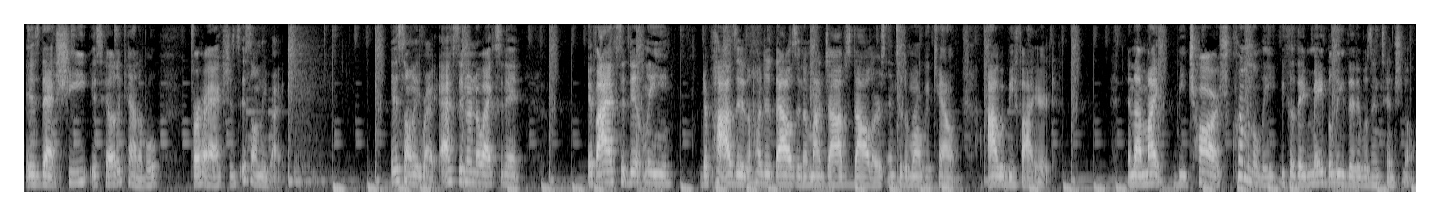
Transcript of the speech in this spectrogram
is that she is held accountable for her actions. It's only right it's only right. Accident or no accident, if I accidentally deposited a hundred thousand of my job's dollars into the wrong account, I would be fired. And I might be charged criminally because they may believe that it was intentional.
